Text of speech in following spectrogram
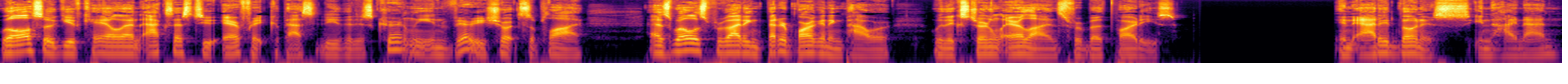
will also give KLN access to air freight capacity that is currently in very short supply as well as providing better bargaining power with external airlines for both parties. An added bonus in Hainan.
